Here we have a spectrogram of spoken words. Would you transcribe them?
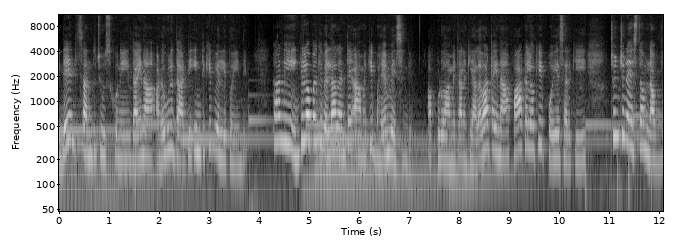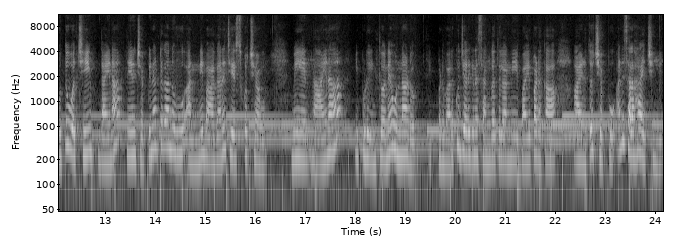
ఇదే సందు చూసుకుని దైనా అడవులు దాటి ఇంటికి వెళ్ళిపోయింది. కానీ ఇంటి లోపలికి వెళ్ళాలంటే ఆమెకి భయం వేసింది. అప్పుడు ఆమె తనకి అలవాటైన పాకలోకి పోయేసరికి చుంచునేస్తం నవ్వుతూ వచ్చి దైనా నేను చెప్పినట్టుగా నువ్వు అన్నీ బాగానే చేసుకొచ్చావు. మీ నాయన ఇప్పుడు ఇంట్లోనే ఉన్నాడు. ఇప్పటి వరకు జరిగిన సంగతులన్నీ భయపడక ఆయనతో చెప్పు అని సలహా ఇచ్చింది.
